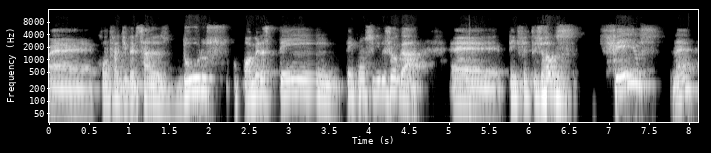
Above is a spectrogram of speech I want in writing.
é, contra adversários duros, o Palmeiras tem, tem conseguido jogar. É, tem feito jogos feios, né?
